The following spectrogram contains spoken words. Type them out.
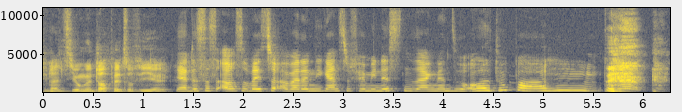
und als Junge doppelt so viel. Ja, das ist auch so, weißt du, aber dann die ganzen Feministen sagen dann so, oh super. Hm.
